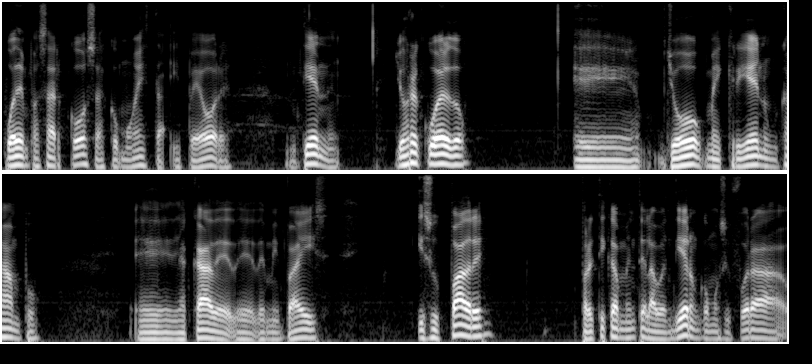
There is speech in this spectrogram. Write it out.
pueden pasar cosas como esta y peores. ¿Entienden? Yo recuerdo, eh, yo me crié en un campo eh, de acá, de, de mi país, y sus padres prácticamente la vendieron como si fuera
